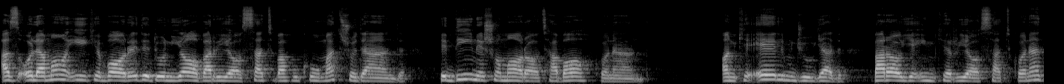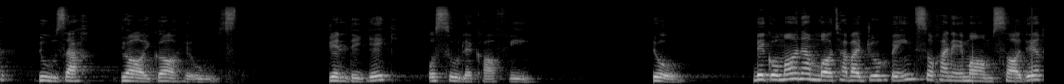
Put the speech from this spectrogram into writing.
از علمایی که وارد دنیا و ریاست و حکومت شدند که دین شما را تباه کنند. آنکه علم جوید برای اینکه ریاست کند دوزخ جایگاه اوست. جلد یک اصول کافی. دو به گمانم با توجه به این سخن امام صادق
